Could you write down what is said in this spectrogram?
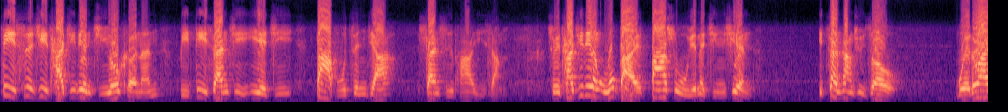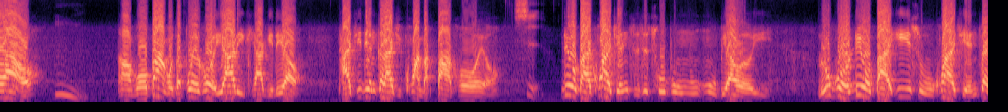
第四季台积电极有可能比第三季业绩大幅增加三十趴以上，所以台积电五百八十五元的颈线一站上去之后，尾都还要哦，嗯，啊，五百五十八块的压力卡给了，台积电过来是看六百块的哦，是。六百块钱只是初步目目标而已。如果六百一十五块钱再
